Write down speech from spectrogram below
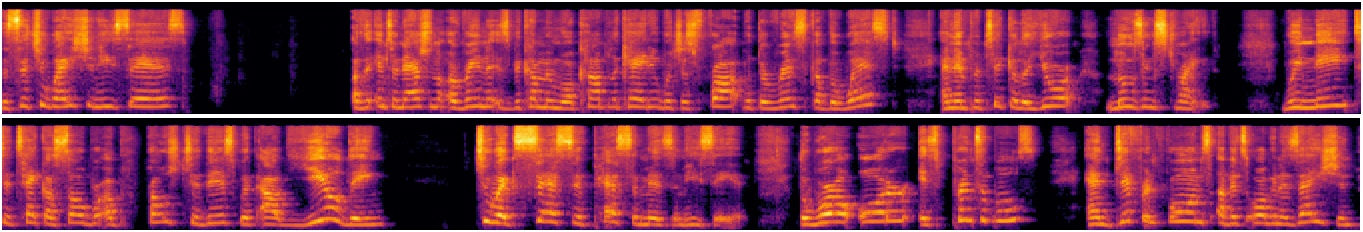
The situation, he says, of the international arena is becoming more complicated, which is fraught with the risk of the West, and in particular Europe, losing strength. We need to take a sober approach to this without yielding to excessive pessimism, he said. The world order, its principles, and different forms of its organization,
